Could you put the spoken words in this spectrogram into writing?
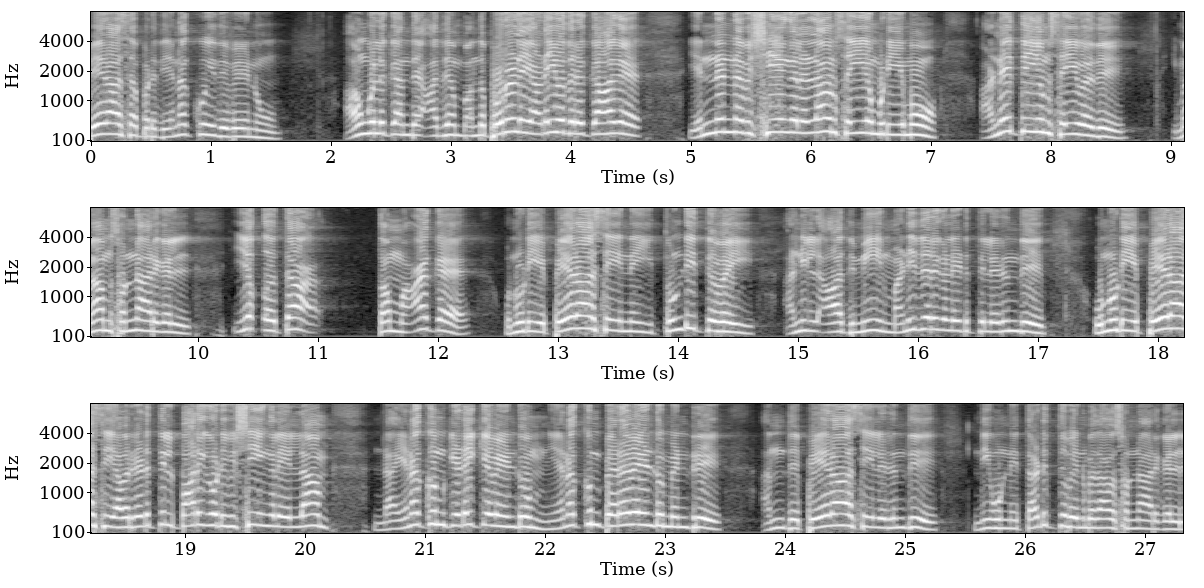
பேராசைப்படுறது எனக்கும் இது வேணும். அவங்களுக்கு அந்த அது அந்த பொருளை அடைவதற்காக என்னென்ன விஷயங்கள் எல்லாம் செய்ய முடியுமோ அனைத்தையும் செய்வது இமாம் சொன்னார்கள் "இக்தா தம் ஆக உன்னுடைய பேராசையினை துண்டித்துவை அனில் ஆத்மீன் மனிதர்களிடத்திலிருந்து உன்னுடைய பேராசை அவரிடத்தில் பார்க்கக்கூடிய விஷயங்களை எல்லாம் நான் எனக்கும் கிடைக்க வேண்டும் எனக்கும் பெற வேண்டும் என்று அந்த பேராசையிலிருந்து நீ உன்னை தடுத்து என்பதாக சொன்னார்கள்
